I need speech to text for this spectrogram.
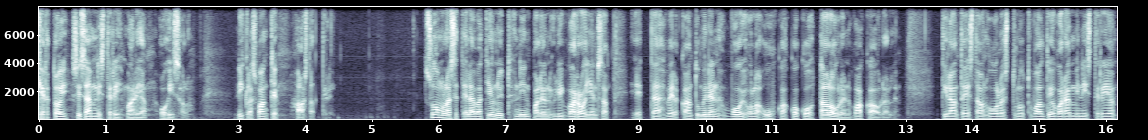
Kertoi sisäministeri Maria Ohisalo. Niklas Vanke haastatteli. Suomalaiset elävät jo nyt niin paljon yli varojensa, että velkaantuminen voi olla uhka koko talouden vakaudelle. Tilanteesta on huolestunut valtiovarainministeriö,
